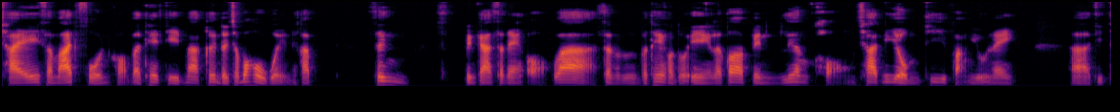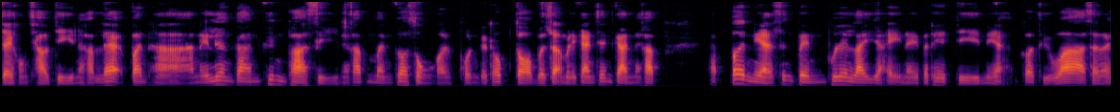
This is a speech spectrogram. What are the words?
ใช้สมาร์ทโฟนของประเทศจีนมากขึ้นโดยเฉพาะโฮเว่ยนะครับ ซึ่งเป็นการแสดงออกว่าสนับสนุนประเทศของตัวเอง แล้วก็เป็นเรื่องของชาตินิยมที่ฝังอยู่ในจิตใจของชาวจีนนะครับ และปัญหาในเรื่องการขึ้นภาษีนะครับ มันก็ส่งผลกระทบต่อบริษัทอเมริกันเช่นกันนะครับ Apple เนี่ยซึ่งเป็นผู้เล่นรายใหญ่ในประเทศจีนเนี่ยก็ถือว่าสถาน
